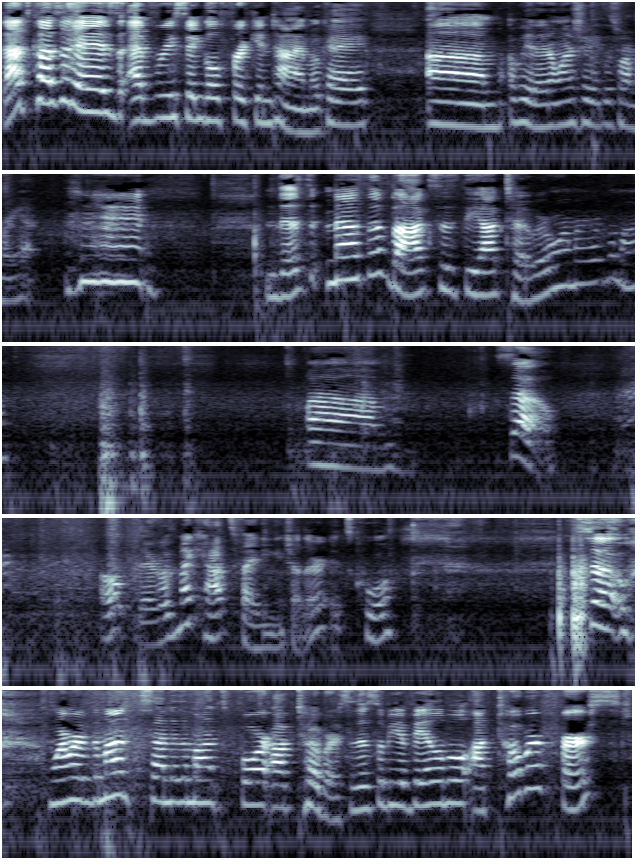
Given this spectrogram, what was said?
That's because it is every single freaking time, okay? Um, oh wait, I don't want to show you this warmer yet. this massive box is the October warmer of the month. Um, so, oh, there goes my cats fighting each other. It's cool. So, warmer of the month, sun of the month for October. So this will be available October 1st.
